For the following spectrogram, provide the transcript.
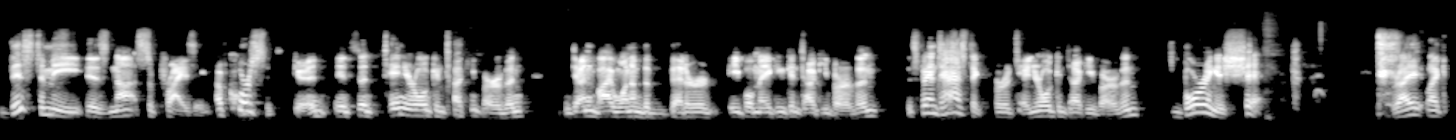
this to me is not surprising of course it's good it's a 10 year old kentucky bourbon done by one of the better people making kentucky bourbon it's fantastic for a 10 year old kentucky bourbon it's boring as shit right? Like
